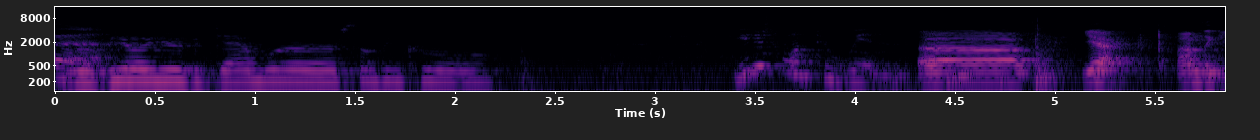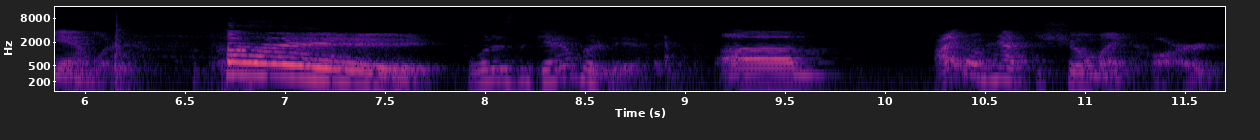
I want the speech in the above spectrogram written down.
Uh, Reveal you're the gambler or something cool. you just want to win. son. Uh, yeah, I'm the gambler. Hey! What does the gambler do? Um, I don't have to show my card.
